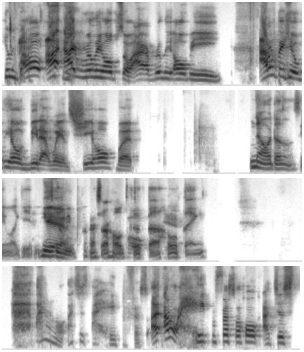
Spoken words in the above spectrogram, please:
He'll be I, back. hope, I, I really hope so. I really hope he I don't think he'll he'll be that way as She-Hulk, but No, it doesn't seem like it. He's Yeah. gonna be Professor Hulk the, Hulk, the yeah. whole thing. I don't know. I just I hate Professor. I, I don't hate Professor Hulk. I just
